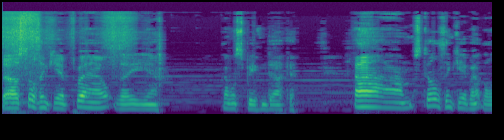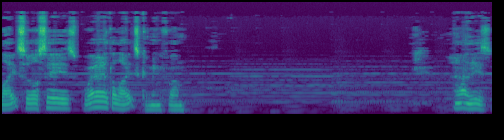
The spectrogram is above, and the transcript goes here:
So I was still thinking about the. Uh, that wants to be even darker. Um, still thinking about the light sources, where the light's coming from. That is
